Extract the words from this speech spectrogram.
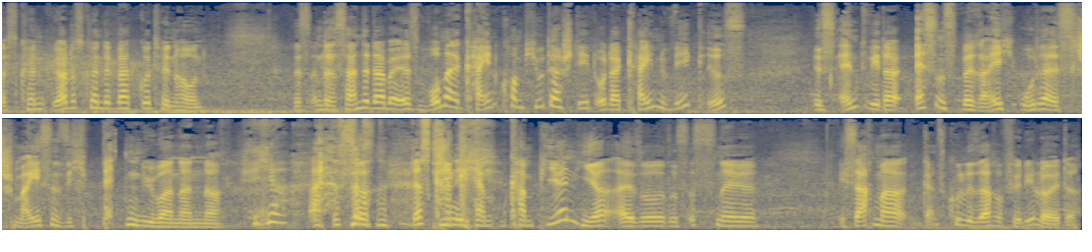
das könnte, ja, das könnte glatt gut hinhauen. Das Interessante dabei ist, wo mal kein Computer steht oder kein Weg ist, ist entweder Essensbereich oder es schmeißen sich Betten übereinander. Ja, Also, das kann die ich. camp campieren hier, also das ist eine, ich sag mal, ganz coole Sache für die Leute.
